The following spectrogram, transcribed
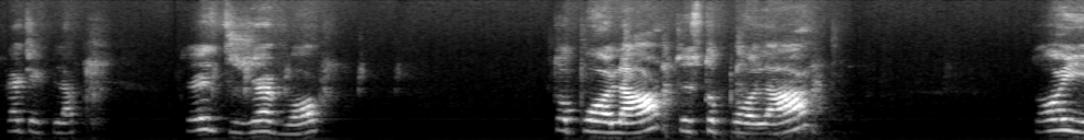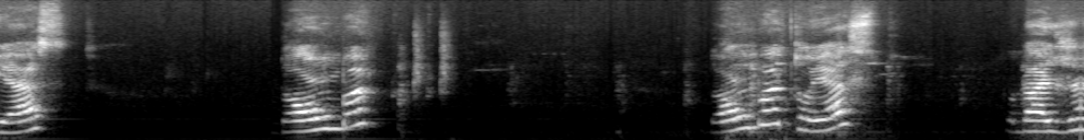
Czekajcie chwilę. To jest drzewo. Topola, to jest topola. To jest dąb. Dąb to jest bodajże.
